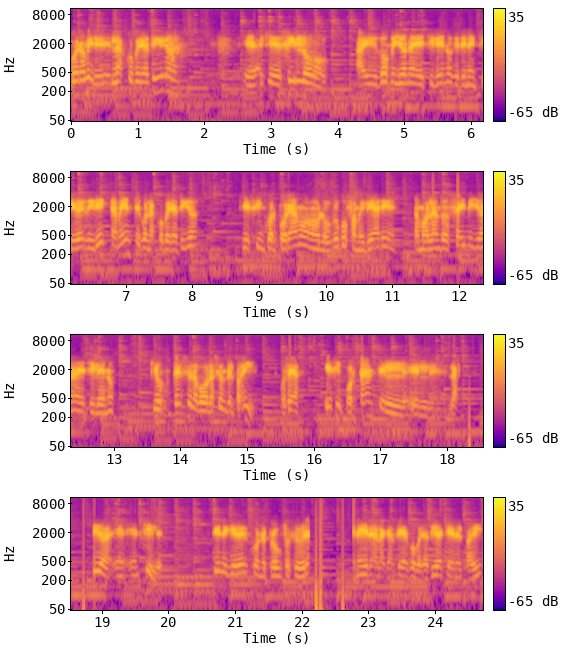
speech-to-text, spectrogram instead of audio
Bueno, mire, las cooperativas, eh, hay que decirlo, hay dos millones de chilenos que tienen que ver directamente con las cooperativas, que si incorporamos los grupos familiares, estamos hablando de 6 millones de chilenos, que es un tercio de la población del país. O sea, es importante la cooperativa en, Chile. Tiene que ver con el producto que genera la cantidad de cooperativas que hay en el país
